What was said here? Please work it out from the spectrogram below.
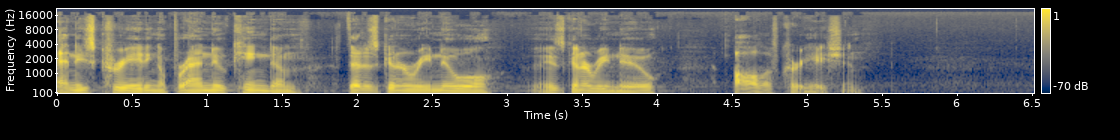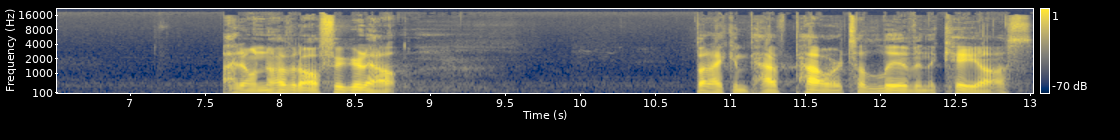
and he's creating a brand new kingdom that is going to renew, is going to renew all of creation. I don't know have it all figured out, but I can have power to live in the chaos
